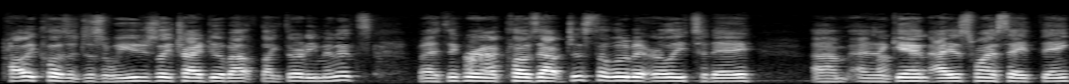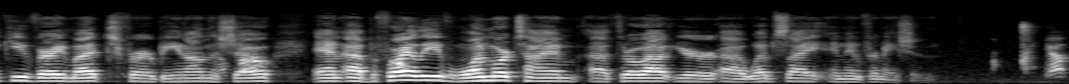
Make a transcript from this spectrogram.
probably close it. Just we usually try to do about like 30 minutes, but I think we're okay. gonna close out just a little bit early today. Um, and again, I just want to say thank you very much for being on the show. And uh, before I leave, one more time, uh, throw out your uh, website and information. Yep,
